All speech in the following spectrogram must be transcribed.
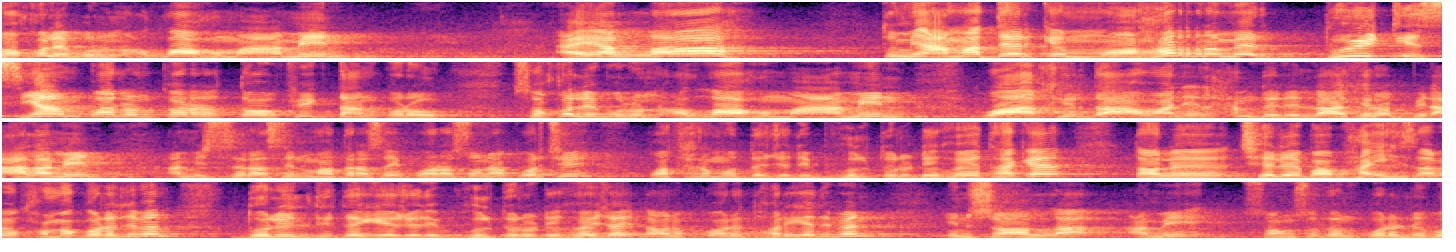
সকলে বলুন আল্লাহ আমিন। এই আল্লাহ, তুমি আমাদেরকে মহরমের দুইটি সিয়াম পালন করার তৌফিক দান করো। সকলে বলুন আল্লাহ আমিন। ও আখির দা আওয়ান আলহামদুলিল্লাহ রব্বিল আলমিন। আমি সিরাসিন মাদ্রাসায় পড়াশোনা করছি। কথার মধ্যে যদি ভুল ত্রুটি হয়ে থাকে, তাহলে ছেলে বা ভাই হিসাবে ক্ষমা করে দেবেন। দলিল দিতে গিয়ে যদি ভুল ত্রুটি হয়ে যায়, তাহলে পরে ধরিয়ে দেবেন। ইনশাআল্লাহ আমি সংশোধন করে নেব।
